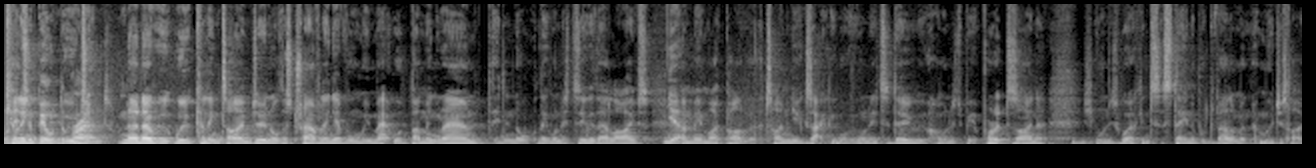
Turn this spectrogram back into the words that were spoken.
killing to build the we brand? no, no, we, we were killing time doing all this travelling. Everyone we met were bumming around. They didn't know what they wanted to do with their lives. yeah. And me and my partner at the time knew exactly what we wanted to do. I wanted to be a product designer. She wanted to work in sustainable development, and we were just like,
